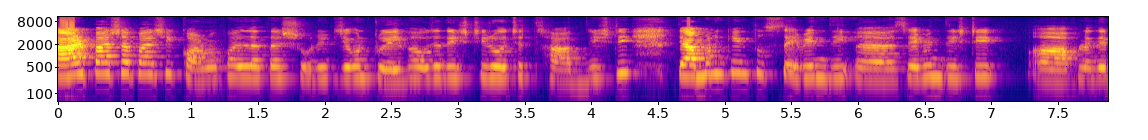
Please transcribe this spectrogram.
তার পাশাপাশি কর্মফলদাতার শরীর যেমন টুয়েলভ হাউসে দৃষ্টি রয়েছে সাত দৃষ্টি, তেমন কিন্তু সেভেন সেভেন দৃষ্টি আপনাদের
